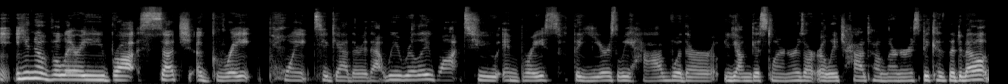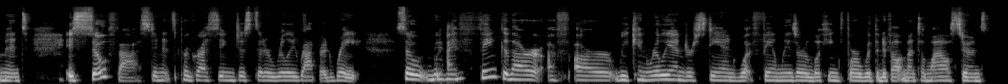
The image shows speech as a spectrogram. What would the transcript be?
you know, Valeria, you brought such a great point together that we really want to embrace the years we have with our youngest learners, our early childhood learners, because the development is so fast and it's progressing just at a really rapid rate. So mm-hmm. I think that our, our we can really understand what families are looking for with the developmental milestones.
